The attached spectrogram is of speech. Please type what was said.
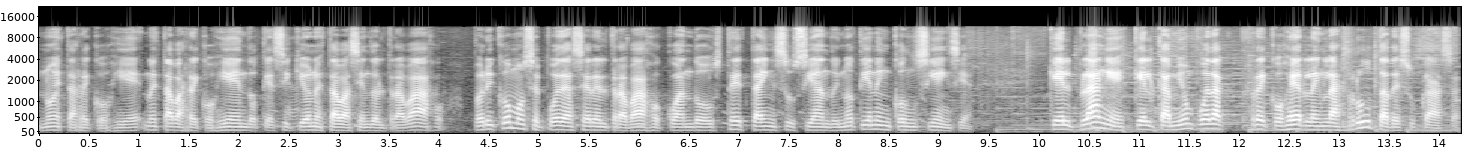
no, está recogiendo, no estaba recogiendo, que Siquio no estaba haciendo el trabajo. Pero ¿y cómo se puede hacer el trabajo cuando usted está ensuciando y no tienen conciencia? Que el plan es que el camión pueda recogerla en la ruta de su casa.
